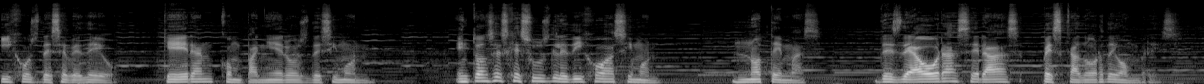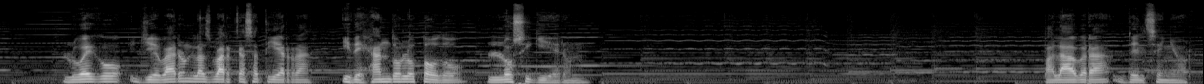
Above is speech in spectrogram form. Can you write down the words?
hijos de Zebedeo, que eran compañeros de Simón. Entonces Jesús le dijo a Simón, No temas, desde ahora serás pescador de hombres. Luego llevaron las barcas a tierra y dejándolo todo, lo siguieron. Palabra del Señor.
